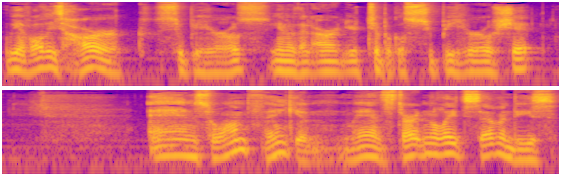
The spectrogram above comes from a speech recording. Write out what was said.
We have all these horror superheroes, you know, that aren't your typical superhero shit. And so I'm thinking, man, starting in the late 70s,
